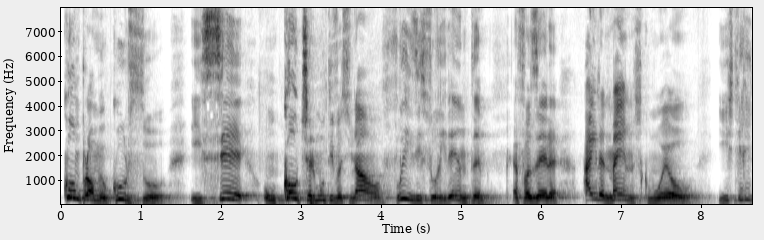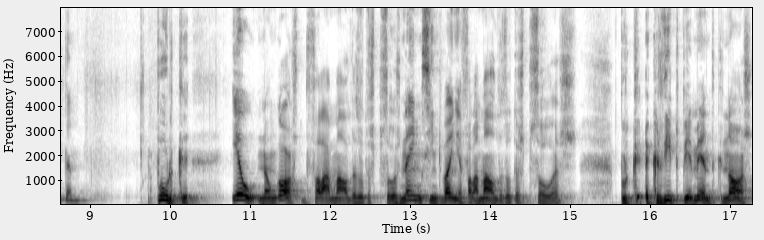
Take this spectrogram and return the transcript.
compra o meu curso e ser um coacher motivacional feliz e sorridente a fazer Ironmans como eu. E isto irrita-me. Porque eu não gosto de falar mal das outras pessoas, nem me sinto bem a falar mal das outras pessoas, porque acredito piamente que nós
